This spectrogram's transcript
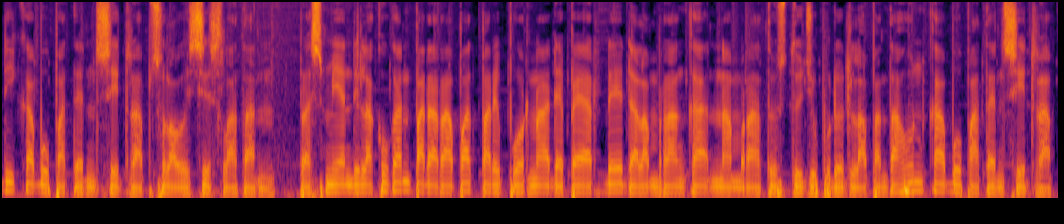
di Kabupaten Sidrap, Sulawesi Selatan. Resmian dilakukan pada rapat paripurna DPRD dalam rangka 678 tahun Kabupaten Sidrap.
